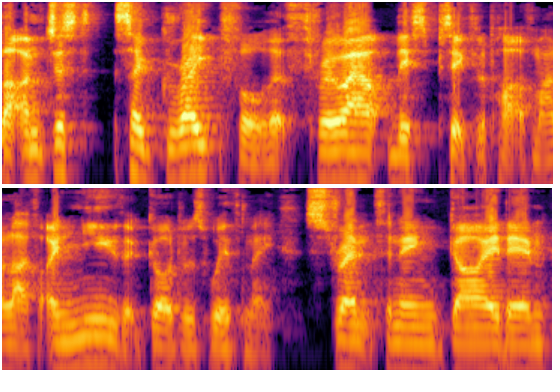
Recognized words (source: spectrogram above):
but I'm just so grateful that throughout this particular part of my life, I knew that God was with me, strengthening, guiding,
